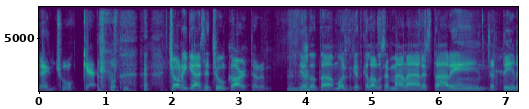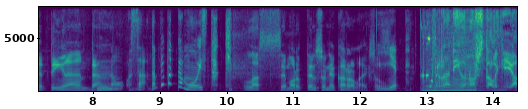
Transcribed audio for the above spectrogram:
ei June Cass, Johnny Cass ja June Carter. Mm-hmm. Ja tota, muistatko, ketkä laulo sen? Mä lähden da. No, saatan vaikka muistakin. Lasse Mortenson ja Karola, eikö ollut? Jep. Radio Nostalgia.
